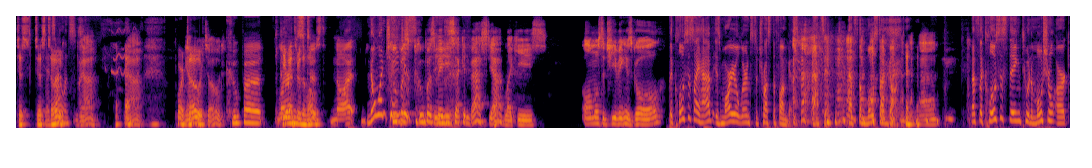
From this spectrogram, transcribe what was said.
just just Dead Toad. silence. Yeah. Yeah. Poor yeah. Poor Toad. Toad. Koopa went learns through the most. not. No one Koopa's, changes. Koopa's The- maybe second best. Yeah. Like he's almost achieving his goal. The closest I have is Mario learns to trust the fungus. That's it. That's the most I've got. That's the closest thing to an emotional arc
